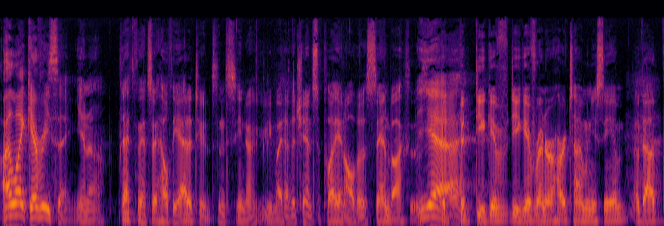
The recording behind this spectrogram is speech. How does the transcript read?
I like everything. You know. I think that's a healthy attitude, since you know you might have the chance to play in all those sandboxes. Yeah. But, but do you give do you give Renner a hard time when you see him about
